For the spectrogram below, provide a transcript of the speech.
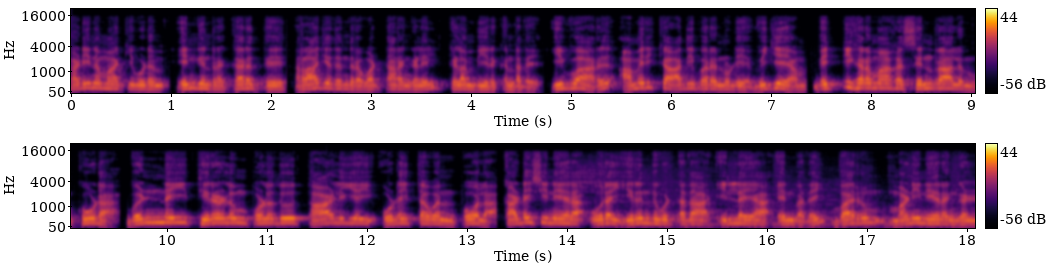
கடினமாக்கிவிடும் என்கின்ற கருத்து ராஜதந்திர வட்டாரங்களில் கிளம்பியிருக்கின்றது. இவ்வாறு அமெரிக்க அதிபரனுடைய விஜயம் வெற்றிகரமாக சென்றாலும் கூட வெண்ணை திரளும் பொழுது தாலியை உடைத்தவன் போல கடைசி நேர உரை இருந்துவிட்டதா இல்லையா என்பதை வரும் மணி நேரங்கள்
